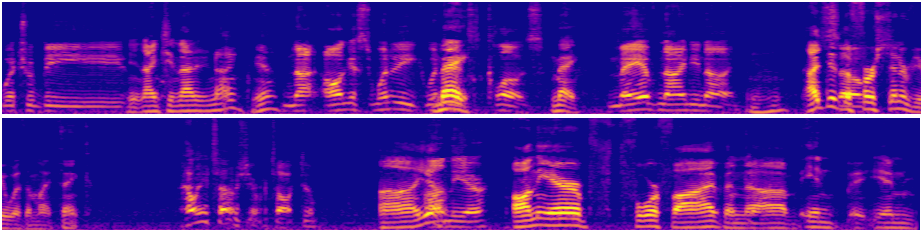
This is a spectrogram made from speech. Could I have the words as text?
which would be 1999. Yeah. not August. When did he? When May. did it close? May. May of '99. I did the first interview with him. I think. How many times did you ever talk to him Uh, yeah. on the air? On the air, four or five, and uh, in in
